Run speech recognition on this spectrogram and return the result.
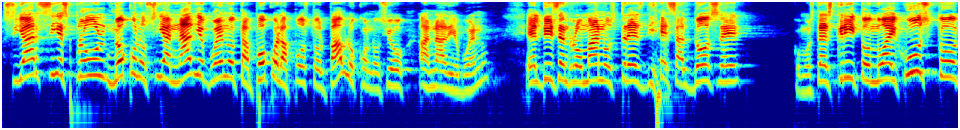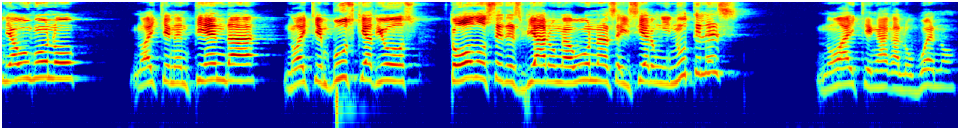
si R.C. Sproul no conocía a nadie bueno, tampoco el apóstol Pablo conoció a nadie bueno. Él dice en Romanos 3, 10 al 12, como está escrito, no hay justo ni aún uno, no hay quien entienda, no hay quien busque a Dios, todos se desviaron a una, se hicieron inútiles. No hay quien haga lo bueno.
